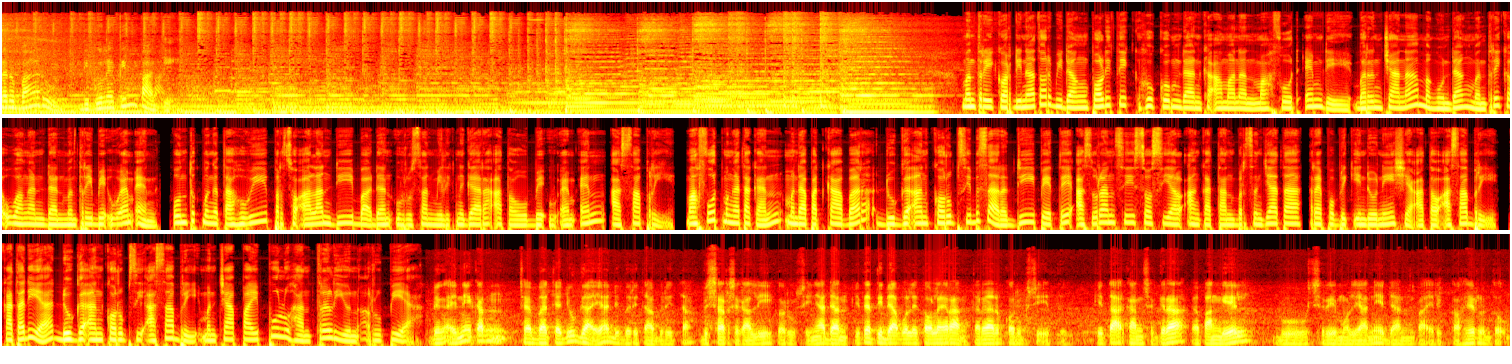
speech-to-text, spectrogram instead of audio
terbaru di Buletin Pagi. Menteri Koordinator Bidang Politik, Hukum, dan Keamanan Mahfud MD berencana mengundang Menteri Keuangan dan Menteri BUMN untuk mengetahui persoalan di Badan Urusan Milik Negara atau BUMN Asapri. Mahfud mengatakan mendapat kabar dugaan korupsi besar di PT Asuransi Sosial Angkatan Bersenjata Republik Indonesia atau Asabri. Kata dia, dugaan korupsi Asabri mencapai puluhan triliun rupiah. Dengan ini kan saya baca juga ya di berita-berita besar sekali korupsinya dan kita tidak boleh toleran terhadap korupsi itu. Kita akan segera panggil Bu Sri Mulyani dan Pak Erick Thohir untuk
